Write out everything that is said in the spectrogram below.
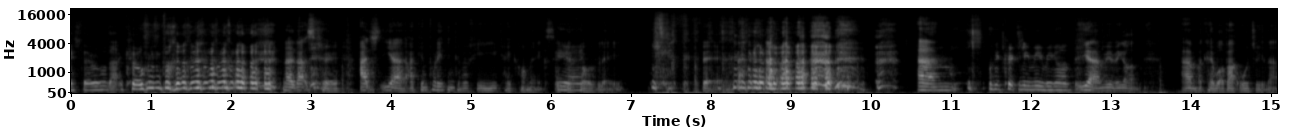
if they're all that cool, but No, that's true. Actually, yeah, I can probably think of a few UK comics who Yeah. could probably um, quickly moving on. yeah, moving on. Um, okay, what about Audrey then?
